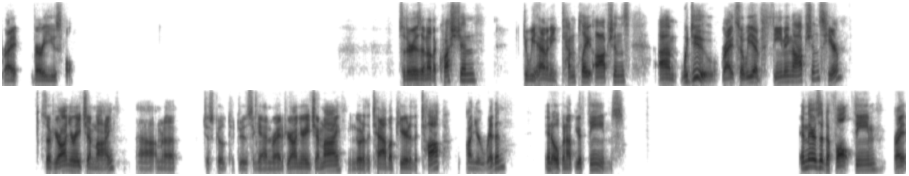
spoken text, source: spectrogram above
right? Very useful. So there is another question. Do we have any template options? Um, we do, right? So we have theming options here. So if you're on your HMI, uh, I'm gonna just go through this again, right? If you're on your HMI, you can go to the tab up here to the top on your ribbon and open up your themes. And there's a default theme, right?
